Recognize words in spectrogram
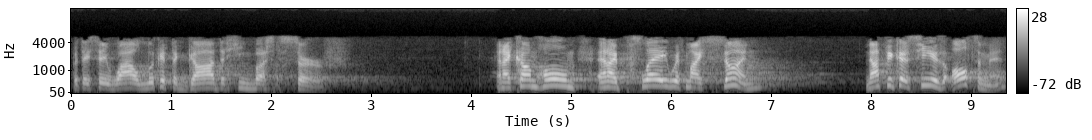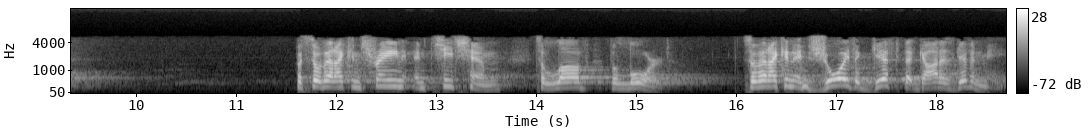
But they say, wow, look at the God that he must serve. And I come home and I play with my son, not because he is ultimate, but so that I can train and teach him to love the Lord, so that I can enjoy the gift that God has given me.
